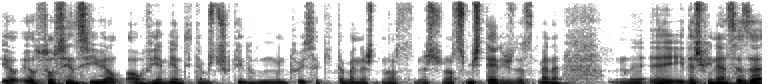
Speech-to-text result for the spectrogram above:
eu, eu, sou sensível, obviamente, e temos discutido muito isso aqui também nestes nossos, nestes nossos mistérios da semana né, e das finanças, a, a,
